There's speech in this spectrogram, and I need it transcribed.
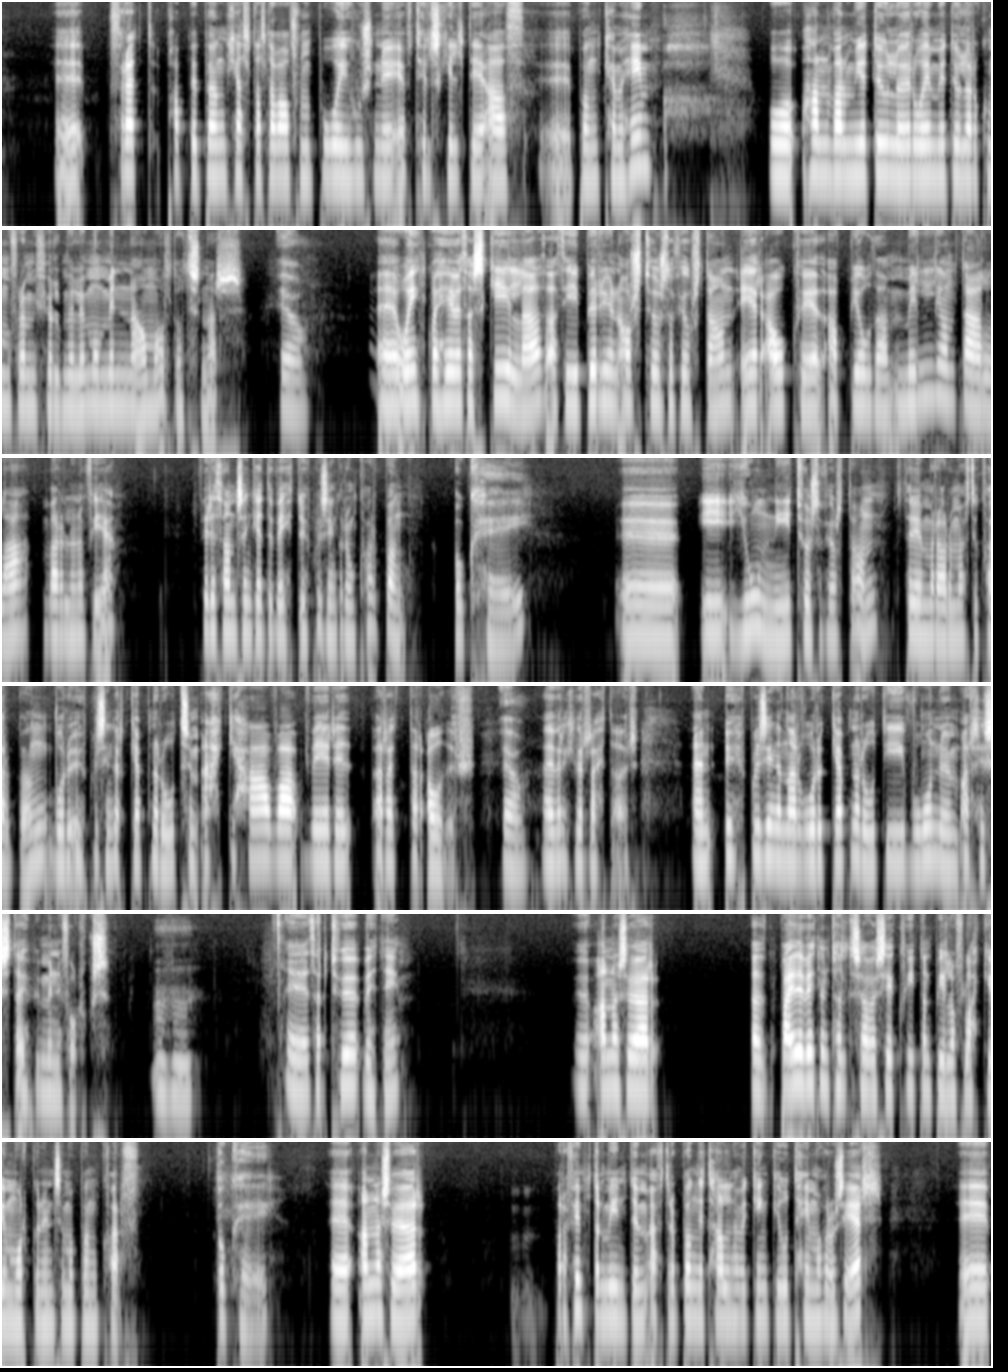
uh, Fred, pappi Böng hjælt alltaf áfram að búa í húsinu ef tilskildi að uh, Böng kemur heim og hann var mjög duglegur og er mjög duglegur að koma fram í fjölmjölum og minna á máldóttisnar Já. Eh, og einhvað hefur það skilað að því í byrjun árs 2014 er ákveð að bjóða miljón dala varuluna fyrir fyrir þann sem getur veitt upplýsingar um hvar bang. Ok. Uh, í júni 2014, þreymur árum eftir hvar bang, voru upplýsingar gefnar út sem ekki hafa verið rættar áður. Já. Það hefur ekki verið rætt áður. En upplýsingarnar voru gefnar út í vonum að hrista upp í minni fólks. Mm e, það eru tvö vitni e, annars vegar að bæði vitnum töldi sig að sé hvítan bíl á flakki um morgunin sem að bang hvarf Ok. e, annars vegar bara 15 mínútum eftir að bangi talin hafi gengið út heima frá sér e,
